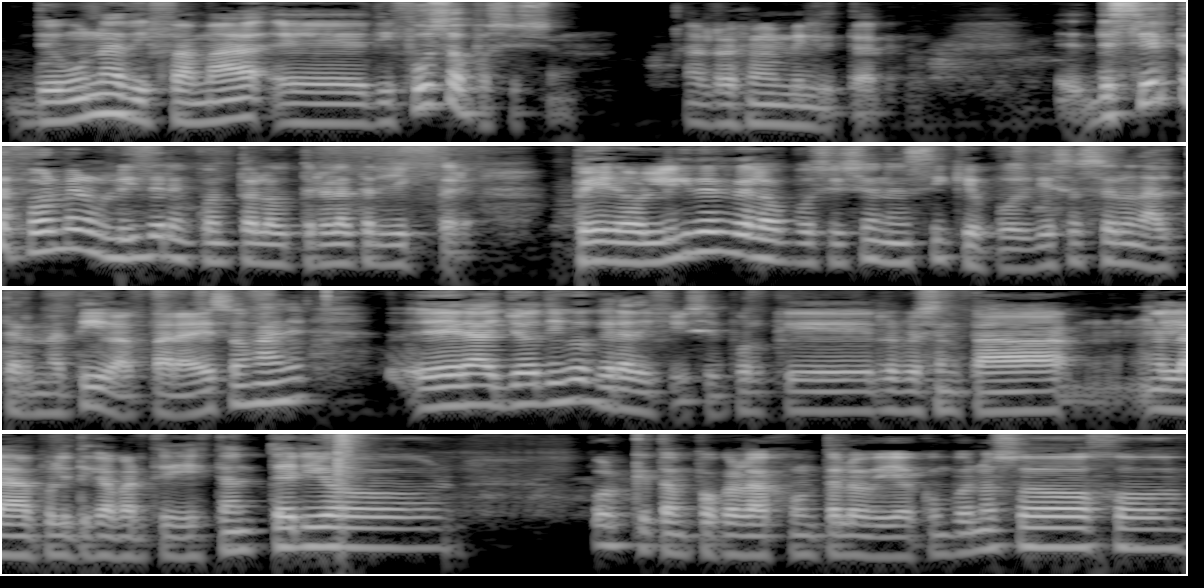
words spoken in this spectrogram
de una difamada, eh, difusa oposición al régimen militar. De cierta forma era un líder en cuanto a la la trayectoria, pero líder de la oposición en sí que pudiese ser una alternativa para esos años, era, yo digo que era difícil, porque representaba la política partidista anterior, porque tampoco la Junta lo veía con buenos ojos,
